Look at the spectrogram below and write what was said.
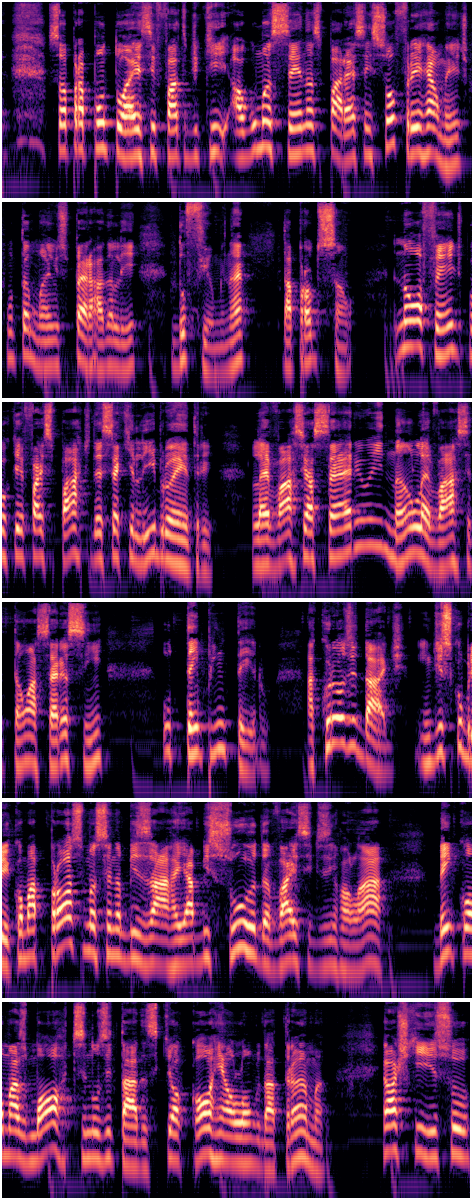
Só para pontuar esse fato de que algumas cenas parecem sofrer realmente com o tamanho esperado ali do filme, né? Da produção. Não ofende porque faz parte desse equilíbrio entre levar-se a sério e não levar-se tão a sério assim o tempo inteiro. A curiosidade em descobrir como a próxima cena bizarra e absurda vai se desenrolar, bem como as mortes inusitadas que ocorrem ao longo da trama, eu acho que isso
